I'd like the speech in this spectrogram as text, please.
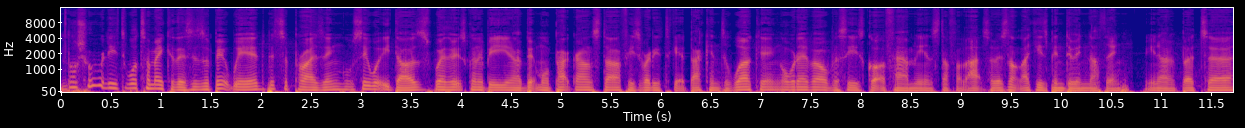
not sure really what to make of this. It's a bit weird, a bit surprising. We'll see what he does. Whether it's going to be you know a bit more background stuff, he's ready to get back into working or whatever. Obviously, he's got a family and stuff like that, so it's not like he's been doing nothing, you know. But uh,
